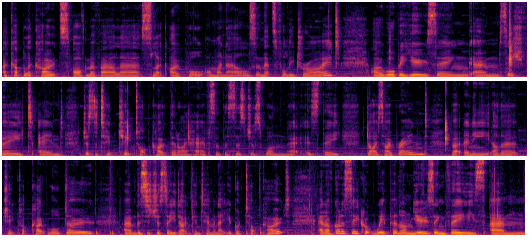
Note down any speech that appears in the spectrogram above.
a couple of coats of Mavala Slick Opal on my nails and that's fully dried. I will be using um, Seche Vite and just a cheap top coat that I have. So this is just one that is the Daiso brand, but any other cheap top coat will do. Um, this is just so you don't contaminate your good top coat. And I've got a secret weapon. I'm using these um,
